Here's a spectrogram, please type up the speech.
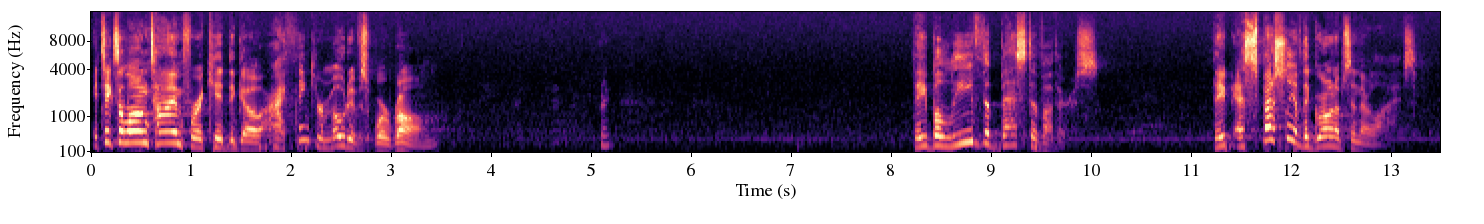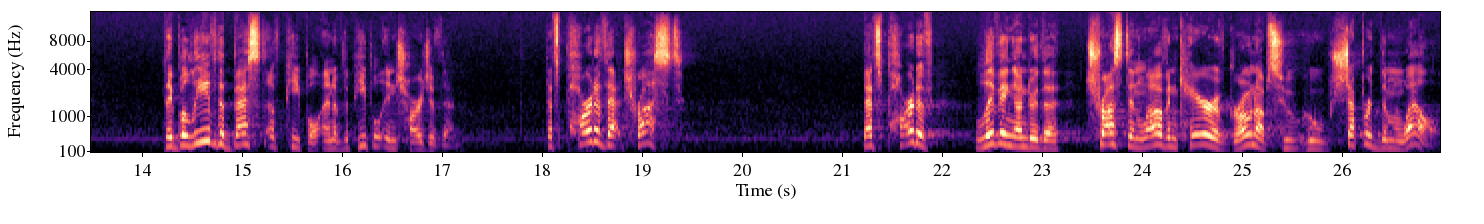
It takes a long time for a kid to go, I think your motives were wrong. They believe the best of others, they, especially of the grown ups in their lives. They believe the best of people and of the people in charge of them. That's part of that trust. That's part of living under the trust and love and care of grown ups who, who shepherd them well.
